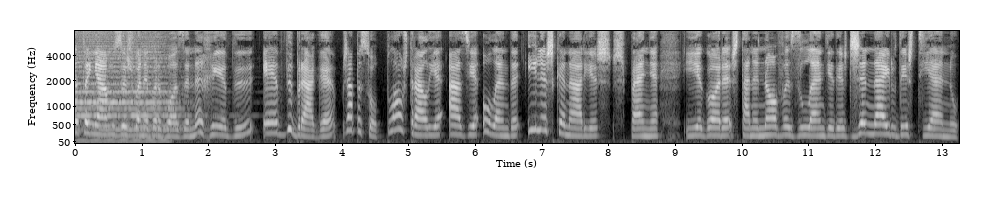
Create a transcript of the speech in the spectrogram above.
Apanhámos a Joana Barbosa na rede, é de Braga, já passou pela Austrália, Ásia, Holanda, Ilhas Canárias, Espanha e agora está na Nova Zelândia desde janeiro deste ano.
